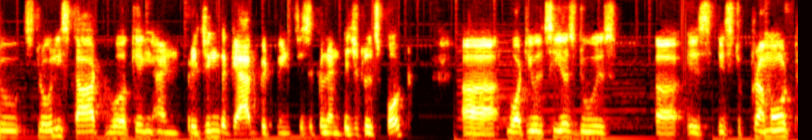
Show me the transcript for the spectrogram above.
to slowly start working and bridging the gap between physical and digital sport. Uh, what you will see us do is uh, is is to promote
